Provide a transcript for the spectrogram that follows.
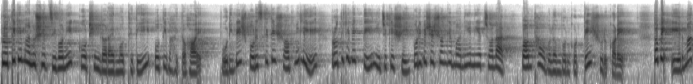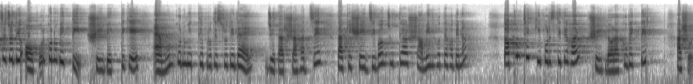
প্রতিটি মানুষের জীবনে কঠিন লড়াইয়ের মধ্যে দিয়ে অতিবাহিত হয়। পরিবেশ, পরিস্থিতি সব মিলিয়ে প্রতিটি ব্যক্তি নিজেকে সেই পরিবেশের সঙ্গে মানিয়ে নিয়ে চলার পন্থা অবলম্বন করতে শুরু করে। তবে এর মাঝে যদি অপর কোনো ব্যক্তি সেই ব্যক্তিকে এমন কোনো মিথ্যে প্রতিশ্রুতি দেয় যে তার সাহায্যে তাকে সেই জীবন যুদ্ধে আর সামিল হতে হবে না? তখন ঠিক কি পরিস্থিতি হয় সেই লড়াকু ব্যক্তির? আসুন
